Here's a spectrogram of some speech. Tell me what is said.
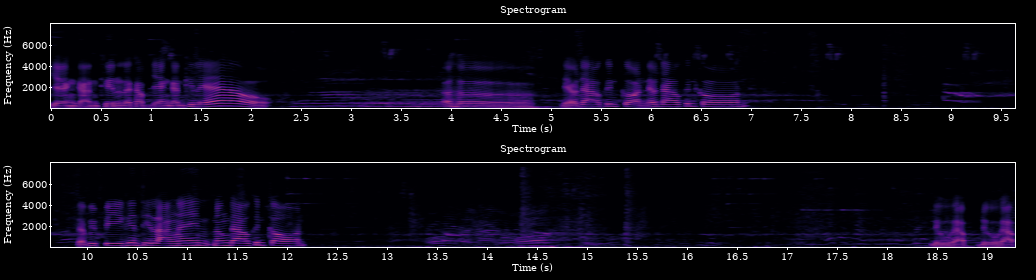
แย่งกันขึ้นแล้วครับ แย่งกันขึ้นแล้ว เออเดี๋ยวดาวขึ้นก่อน เดี๋ยวดาวขึ้นก่อน เดี๋ยวปีปีขึ้นทีหลังนะให้น้องดาวขึ้นก่อน ดูครับดูครับ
